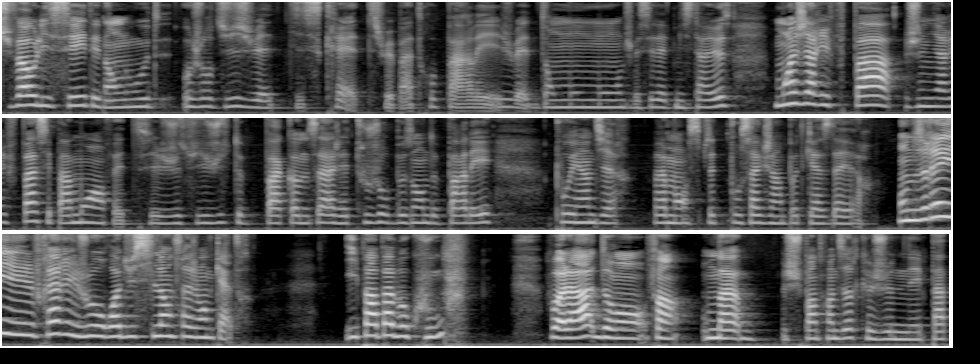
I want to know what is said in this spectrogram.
Tu vas au lycée, t'es dans le mood. Aujourd'hui, je vais être discrète, je vais pas trop parler, je vais être dans mon monde, je vais essayer d'être mystérieuse. Moi, j'y arrive pas, je n'y arrive pas, c'est pas moi en fait. Je suis juste pas comme ça, j'ai toujours besoin de parler pour rien dire. Vraiment, c'est peut-être pour ça que j'ai un podcast d'ailleurs. On dirait le frère, il joue au roi du silence à 24. Il parle pas beaucoup. voilà, dans. Enfin, on a. Je suis pas en train de dire que je, n'ai pas...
